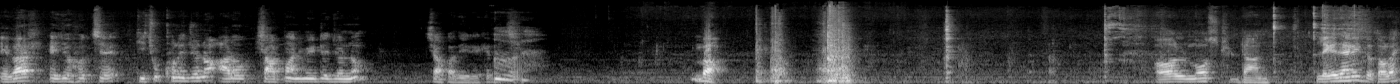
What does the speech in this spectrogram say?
এবার এই যে হচ্ছে কিছুক্ষণের জন্য আরও চার পাঁচ মিনিটের জন্য চাপা দিয়ে রেখে দিচ্ছি। বাহ। অলমোস্ট ডান লেগে যায়নি তো তলায়?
